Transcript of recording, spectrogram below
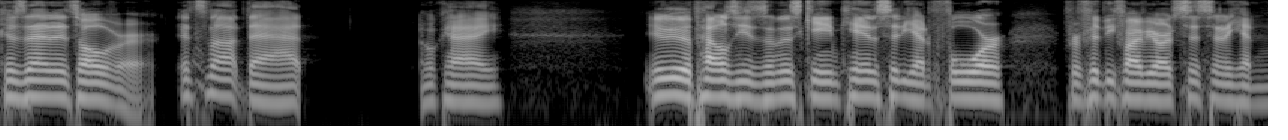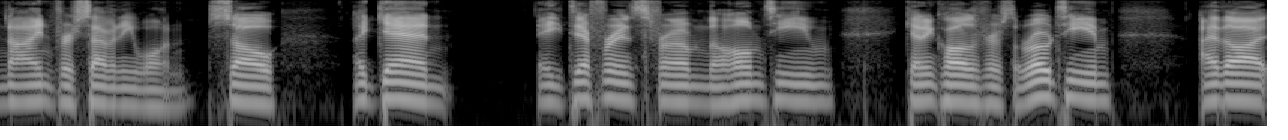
Cause then it's over. It's not that. Okay. you the penalties in this game. Kansas City had four for 55 yards. Cincinnati had nine for 71. So, again, a difference from the home team getting called versus the road team. I thought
